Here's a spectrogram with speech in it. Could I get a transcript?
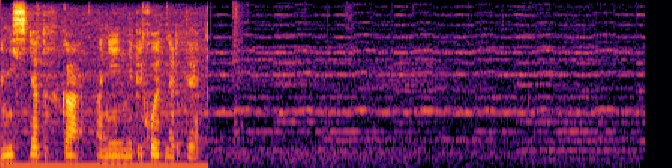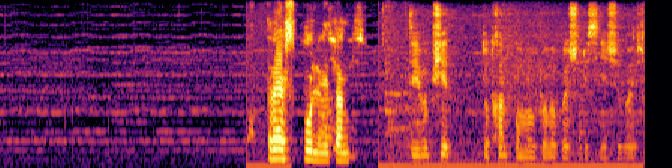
Они сидят АФК, они не приходят на РТ. Трэш с пулей, танк. Ты вообще тут хант, по-моему, ПВП если не ошибаюсь.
